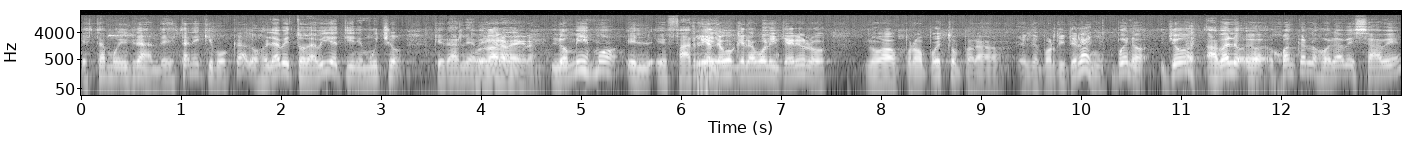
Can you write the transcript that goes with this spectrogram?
está muy grande, están equivocados. Olave todavía tiene mucho que darle a Belgrano. Lo mismo el eh, Farré. Fíjate vos que la bola interior lo, lo, ha propuesto para el Deportista del Año. Bueno, yo avalo, eh, Juan Carlos Olave sabe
